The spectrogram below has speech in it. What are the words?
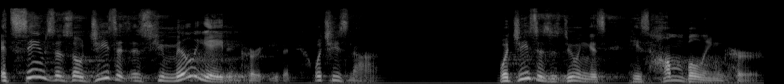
It seems as though Jesus is humiliating her, even, which he's not. What Jesus is doing is he's humbling her,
